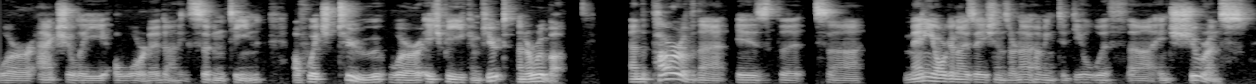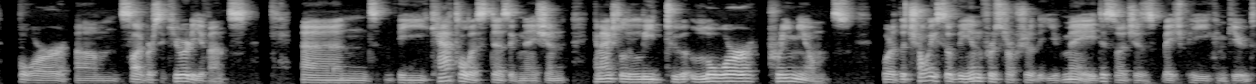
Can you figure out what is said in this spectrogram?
were actually awarded, I think 17, of which two were HPE Compute and Aruba. And the power of that is that uh, many organizations are now having to deal with uh, insurance for um, cybersecurity events. And the catalyst designation can actually lead to lower premiums, where the choice of the infrastructure that you've made, such as HPE Compute,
